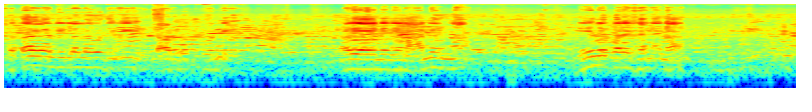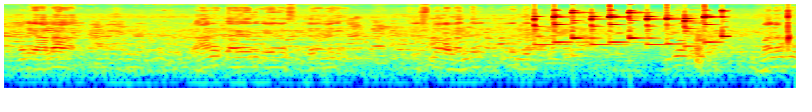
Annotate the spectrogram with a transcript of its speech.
స్వతహాగా నీళ్ళలో దిగి తాడు మరి ఆయన నేను ఆనే ఉన్నా. నేనే పరేషాన్ అయినా. మరి అలా ప్రాణత్యాగానికైనా సిద్ధమై చేసిన వాళ్ళందరికీ ఈరోజు మనము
